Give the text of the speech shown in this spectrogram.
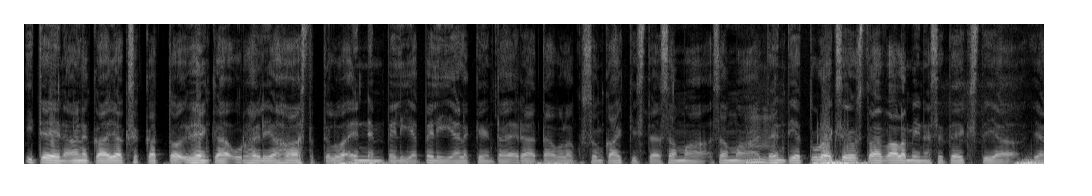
itse en ainakaan jaksa katsoa yhdenkään urheilijan haastattelua ennen peliä, pelin jälkeen tai erätauolla, kun se on kaikki sitä samaa. samaa. Mm. Et en tiedä, tuleeko se jostain valmiina se teksti ja, ja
